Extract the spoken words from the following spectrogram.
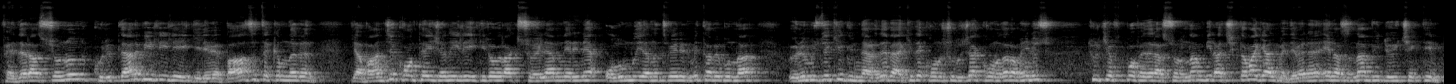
federasyonun kulüpler birliği ile ilgili ve bazı takımların yabancı kontenjanı ile ilgili olarak söylemlerine olumlu yanıt verir mi? Tabi bunlar önümüzdeki günlerde belki de konuşulacak konular ama henüz Türkiye Futbol Federasyonu'ndan bir açıklama gelmedi. Ben en azından videoyu çektiğim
